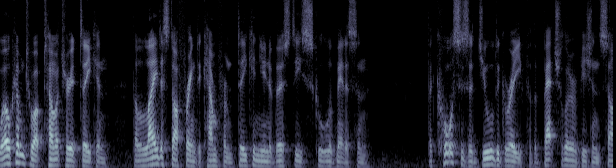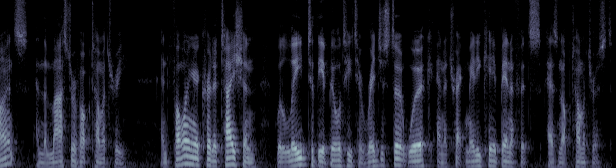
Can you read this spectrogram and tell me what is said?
Welcome to Optometry at Deakin, the latest offering to come from Deakin University's School of Medicine. The course is a dual degree for the Bachelor of Vision Science and the Master of Optometry, and following accreditation will lead to the ability to register, work, and attract Medicare benefits as an optometrist.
